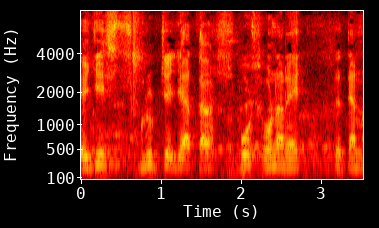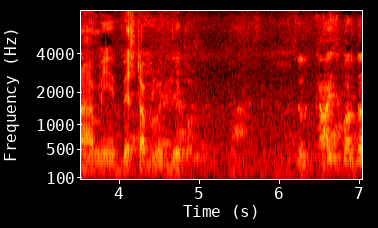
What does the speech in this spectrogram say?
एजीस ग्रुपचे जे आता स्पोर्ट्स होणार आहेत तर त्यांना आम्ही बेस्ट ऑफ लक देतो. सर काय स्पर्धा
